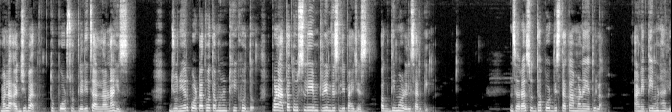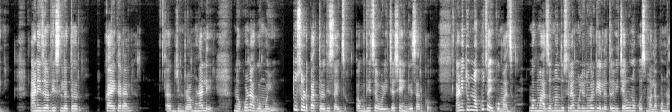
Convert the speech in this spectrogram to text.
मला अजिबात तू पोट सुटलेली चालणार नाहीस. ज्युनियर पोटात होता म्हणून ठीक होतं पण आता तू स्लिम ट्रीम दिसली पाहिजेस अगदी मॉडेलसारखी जरासुद्धा पोट दिसता कामा नये तुला. आणि ती म्हणाली आणि जर दिसलं तर? काय कराल? अर्जुनराव म्हणाले नको ना गं मयू तू सडपातळ दिसायचं अगदी चवळीच्या शेंगेसारखं. आणि तू नकोच ऐकू माझं. मग माझं मन दुसऱ्या मुलींवर गेलं तर विचारू नकोस मला पुन्हा.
